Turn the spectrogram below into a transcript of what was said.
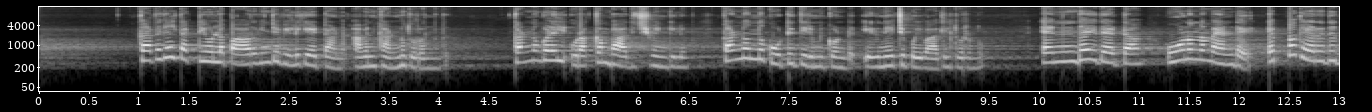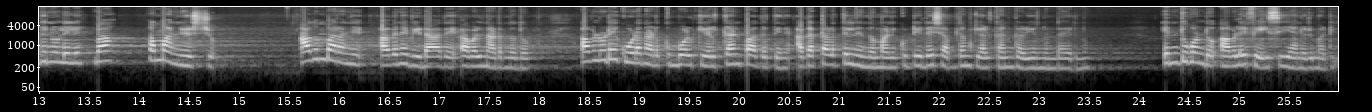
കഥകൾ തട്ടിയുള്ള പാറുവിന്റെ വിളി കേട്ടാണ് അവൻ കണ്ണു തുറന്നത്. കണ്ണുകളിൽ ഉറക്കം ബാധിച്ചുവെങ്കിലും കണ്ണൊന്ന് കൂട്ടി തിരുമ്മിക്കൊണ്ട് എഴുന്നേറ്റ് പോയി വാതിൽ തുറന്നു. എന്താ ഇതേട്ടാ? ഊണൊന്നും വേണ്ടേ? എപ്പോൾ കയറിയത് ഇതിനുള്ളിൽ വാ അമ്മ അന്വേഷിച്ചു. അതും പറഞ്ഞ് അവനെ വിടാതെ അവൾ നടന്നതും അവളുടെ കൂടെ നടക്കുമ്പോൾ കേൾക്കാൻ പാകത്തിന് അകത്തളത്തിൽ നിന്നും മണിക്കുട്ടിയുടെ ശബ്ദം കേൾക്കാൻ കഴിയുന്നുണ്ടായിരുന്നു. എന്തുകൊണ്ടോ അവളെ ഫേസ് ചെയ്യാനൊരു മടി.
